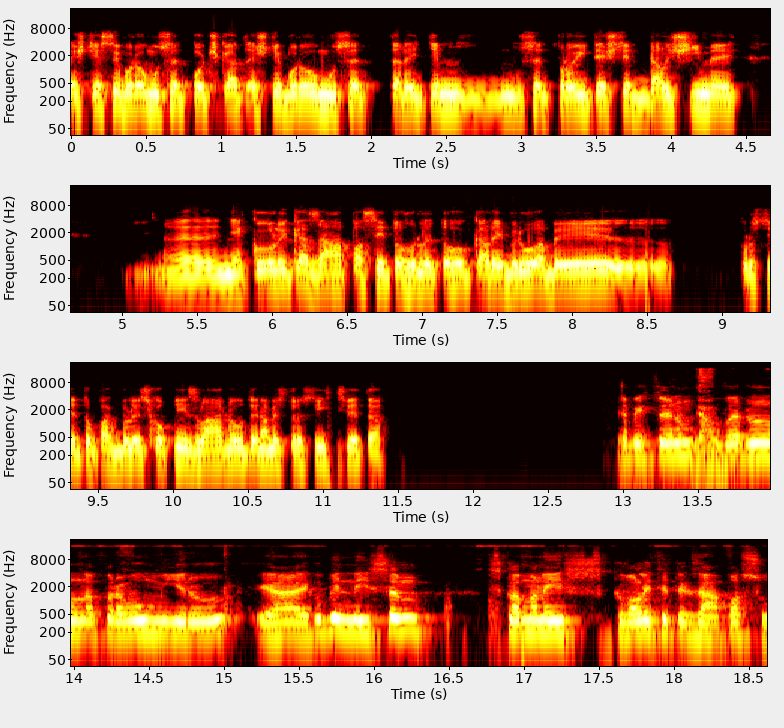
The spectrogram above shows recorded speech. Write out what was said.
ještě si budou muset počkat, ještě budou muset tady tím muset projít ještě dalšími několika zápasy tohohle toho kalibru, aby prostě to pak byli schopni zvládnout i na mistrovství světa. Já bych to jenom Já. uvedl na pravou míru. Já jakoby nejsem zklamaný z kvality těch zápasů.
